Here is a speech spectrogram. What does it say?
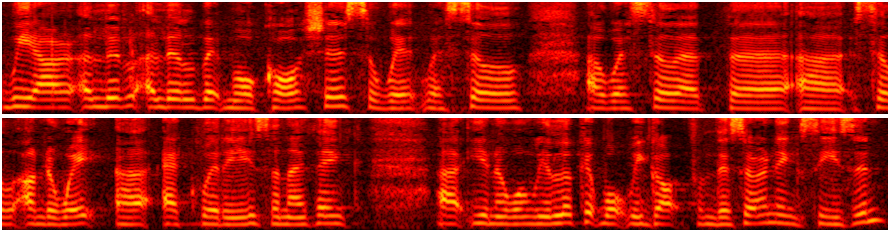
we are a little a little bit more cautious. So we're, we're still uh, we're still at the still underweight equities, and I think you know when we look at what we got from this earnings season,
